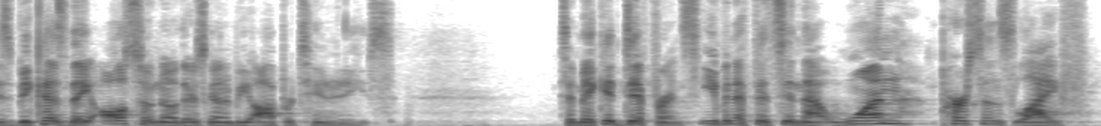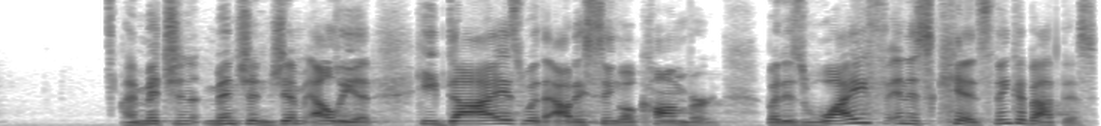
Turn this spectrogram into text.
is because they also know there's going to be opportunities to make a difference, even if it's in that one person's life. I mentioned, mentioned Jim Elliot. He dies without a single convert. But his wife and his kids, think about this.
